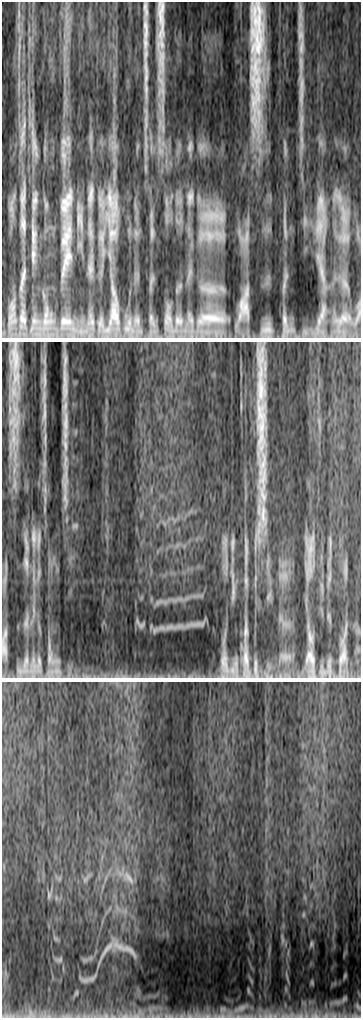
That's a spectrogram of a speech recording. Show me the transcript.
你光在天空飞，你那个腰不能承受的那个瓦斯喷击量，那个瓦斯的那个冲击，都已经快不行了，腰绝对断了。弓矢とは勝手が違いますね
